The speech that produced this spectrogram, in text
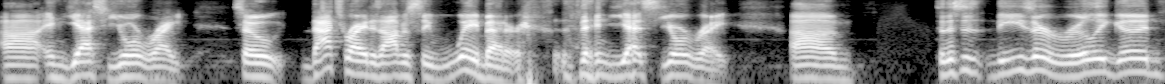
Uh, and yes, you're right. So that's right is obviously way better than yes, you're right. Um, so this is these are really good.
